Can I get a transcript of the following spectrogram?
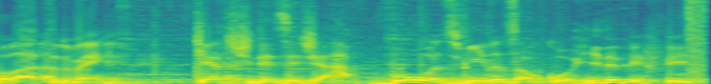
Olá, tudo bem? Quero te desejar boas-vindas ao Corrida Perfeita.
